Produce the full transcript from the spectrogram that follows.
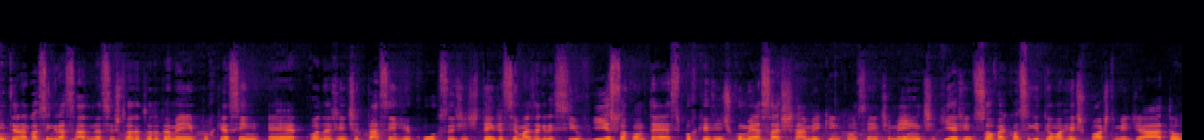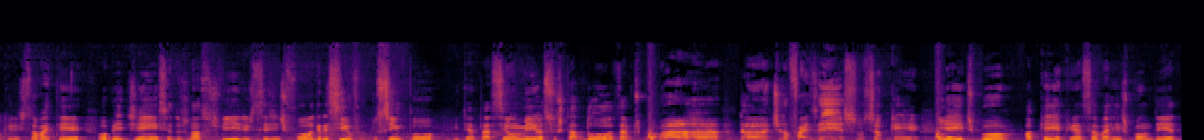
E tem um negócio engraçado nessa história toda também, porque assim, é, quando a gente tá sem recursos, a gente tende a ser mais agressivo. E isso acontece porque a gente começa a achar meio que inconscientemente que a gente só vai conseguir ter uma resposta imediata ou que a gente só vai ter obediência dos nossos filhos se a gente for agressivo, se impor e tentar ser um meio assustador, sabe? Tipo, ah, Dante, não faz isso, não sei o quê. E aí, tipo, ok, a criança vai responder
